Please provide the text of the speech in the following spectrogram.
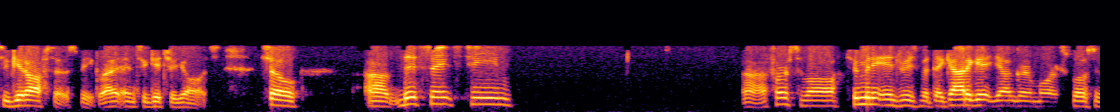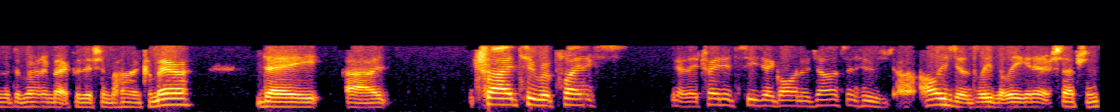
to get off, so to speak, right, and to get your yards. So um, this Saints team uh, first of all, too many injuries, but they got to get younger and more explosive at the running back position behind Kamara. They uh, tried to replace, you know, they traded C.J. Gardner Johnson, who's uh, all he's doing is leading the league in interceptions.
